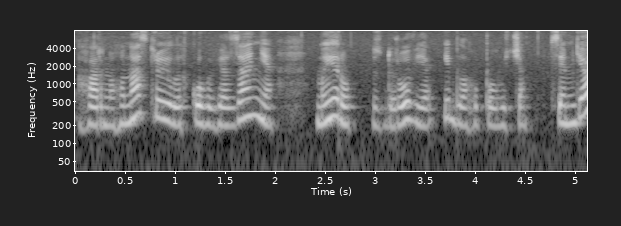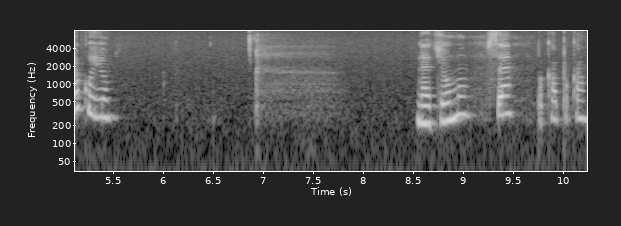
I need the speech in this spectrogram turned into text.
гарного настрою, легкого в'язання, миру, здоров'я і благополуччя. Всім дякую. На цьому все. Пока-пока.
